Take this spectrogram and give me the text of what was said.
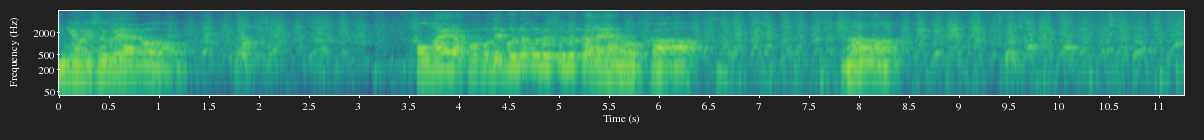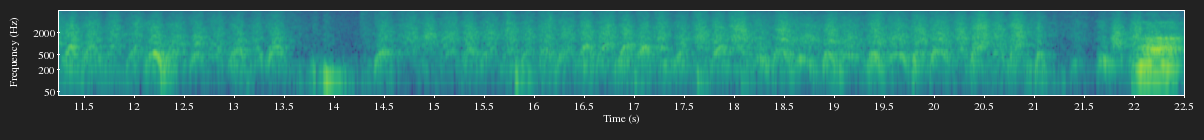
匂いするやろ。お前らここでブルブルするからやろうか。なあ。なあ、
